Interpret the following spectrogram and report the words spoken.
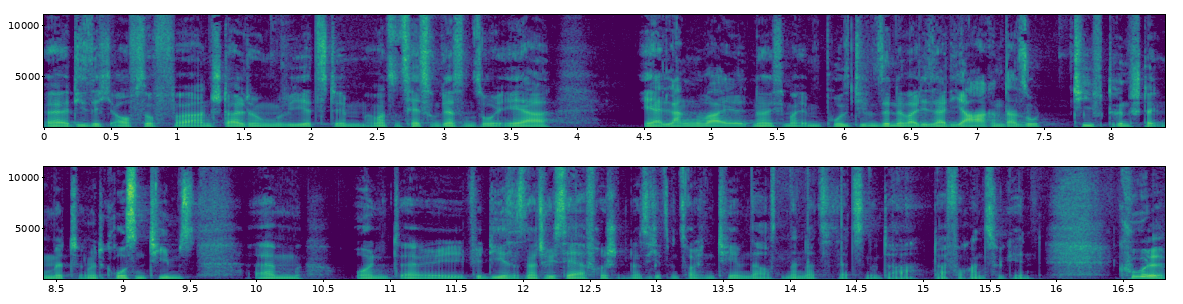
äh, die sich auf so Veranstaltungen wie jetzt dem Amazon Sales Kongress und so eher eher langweilt, ne, ich sag mal im positiven Sinne, weil die seit Jahren da so tief drinstecken mit, mit großen Teams. Ähm, und äh, für die ist es natürlich sehr erfrischend, ne, sich jetzt mit solchen Themen da auseinanderzusetzen und da, da voranzugehen. Cool.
